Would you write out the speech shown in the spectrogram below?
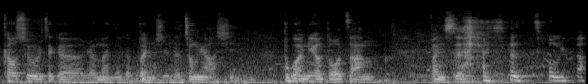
告诉这个人们这个本质的重要性。不管你有多脏，本质还是很重要。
